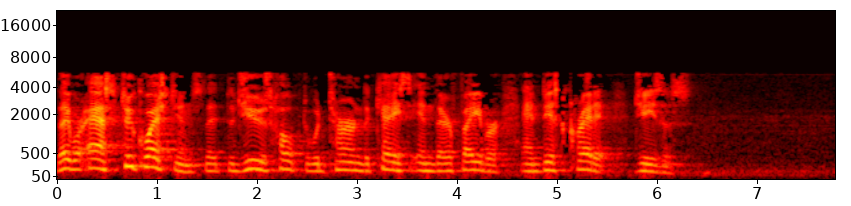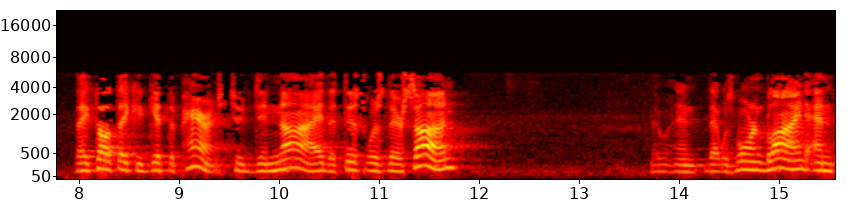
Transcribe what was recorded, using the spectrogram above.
they were asked two questions that the Jews hoped would turn the case in their favor and discredit Jesus. They thought they could get the parents to deny that this was their son and that was born blind and,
